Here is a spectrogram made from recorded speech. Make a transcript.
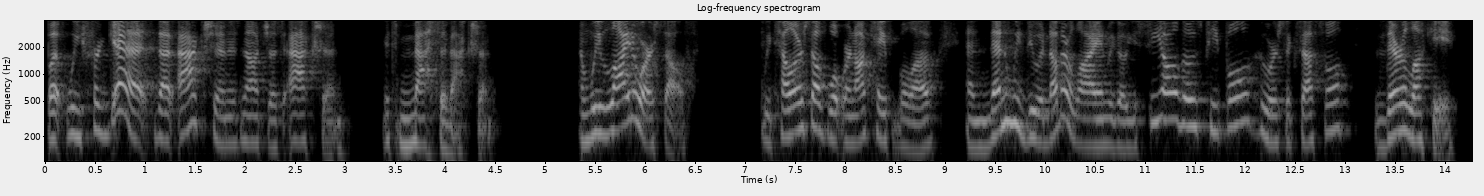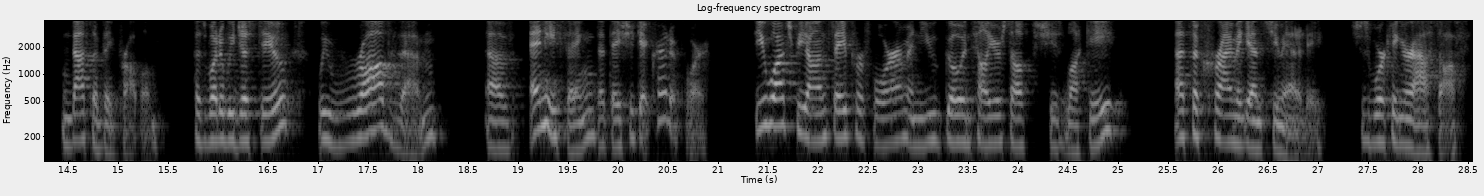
But we forget that action is not just action. It's massive action. And we lie to ourselves. We tell ourselves what we're not capable of. And then we do another lie and we go, you see all those people who are successful? They're lucky. And that's a big problem. Because what did we just do? We robbed them of anything that they should get credit for. If you watch Beyonce perform and you go and tell yourself she's lucky, that's a crime against humanity. She's working her ass off.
